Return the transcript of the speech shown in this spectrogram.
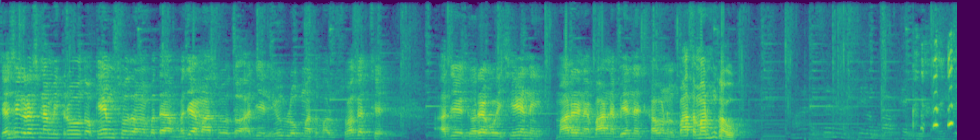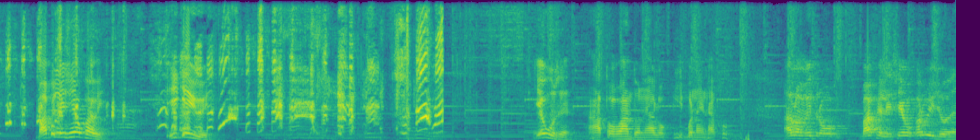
જય શ્રી કૃષ્ણ મિત્રો, તો કેમ છો તમે બધા? મજામાં છો? તો આજે ન્યૂ બ્લોગમાં તમારું સ્વાગત છે. આજે ઘરે કોઈ છે નહીં. મારે ને બા ને બેન જ ખાવાનું. બા, તમારે શું ખાવું? બાપેલી સેવ ખાવી. એ કેવી હોય? એવું છે? હા, તો વાંધો નહીં. હાલો એ બનાવી નાખો. હાલો મિત્રો, બાફેલી સેવ કરવી જોઈએ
